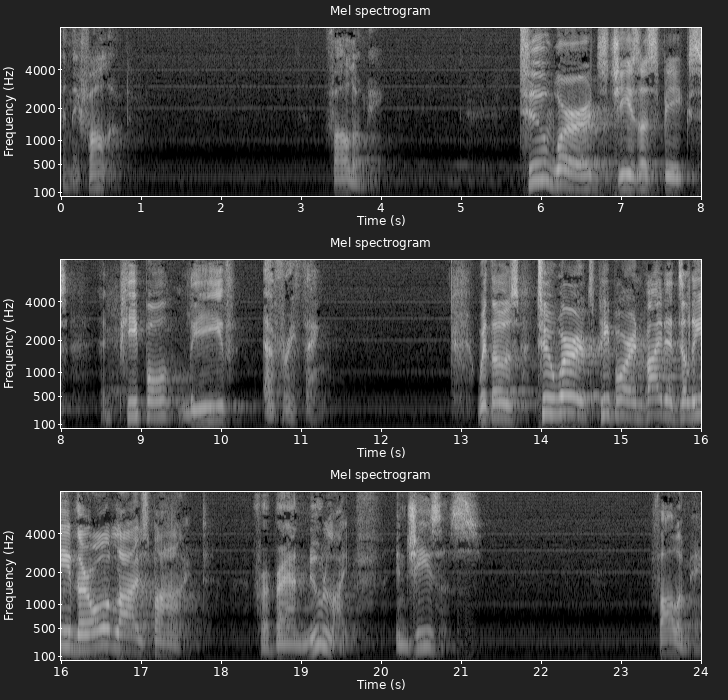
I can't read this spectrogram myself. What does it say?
and they followed. Follow me. Two words Jesus speaks, and people leave everything. With those two words, people are invited to leave their old lives behind for a brand new life in Jesus. Follow me.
